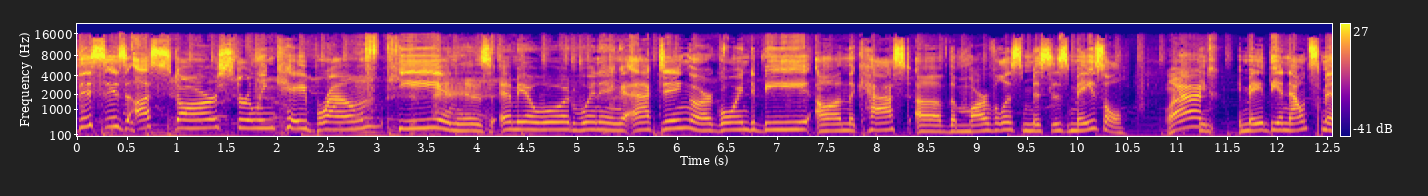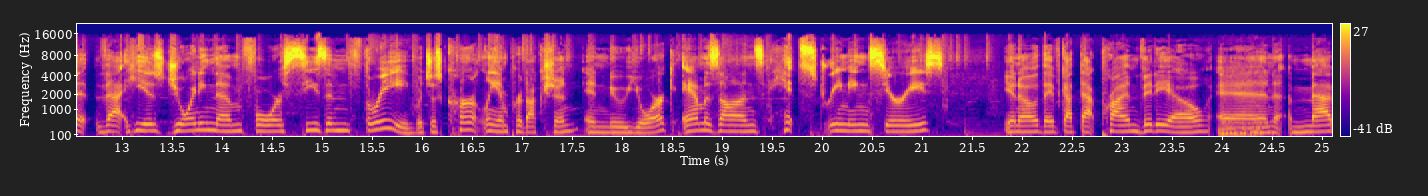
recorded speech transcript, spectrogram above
this is us star Sterling K. Brown. He and his Emmy Award winning acting are going to be on the cast of The Marvelous Mrs. Maisel. What? He, he made the announcement that he is joining them for season three, which is currently in production in New York. Amazon's hit streaming series. You know, they've got that Prime Video, and Ma-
